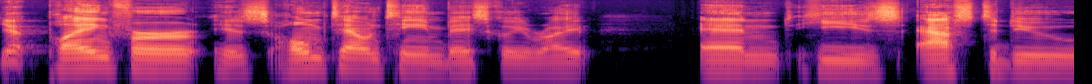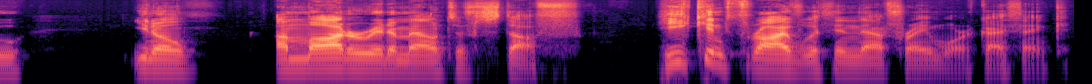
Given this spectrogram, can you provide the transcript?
Yep. Playing for his hometown team basically, right? And he's asked to do, you know, a moderate amount of stuff. He can thrive within that framework, I think.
